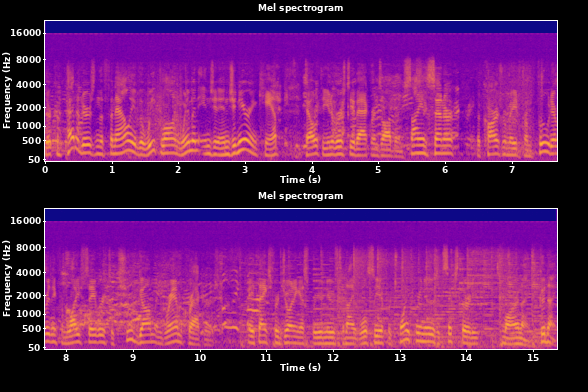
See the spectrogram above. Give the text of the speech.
They're competitors in the finale of the week-long Women Engine Engineering Camp held at the University of Akron's Auburn Science Center. The cars were made from food, everything from lifesavers to chewed gum and graham crackers. Hey, thanks for joining us for your news tonight. We'll see you for 23 News at 6.30 tomorrow night. Good night.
